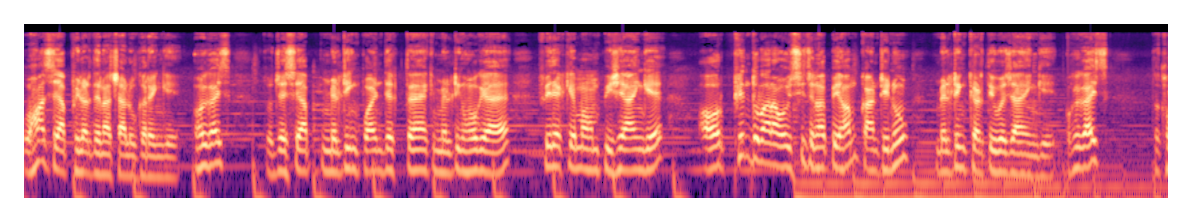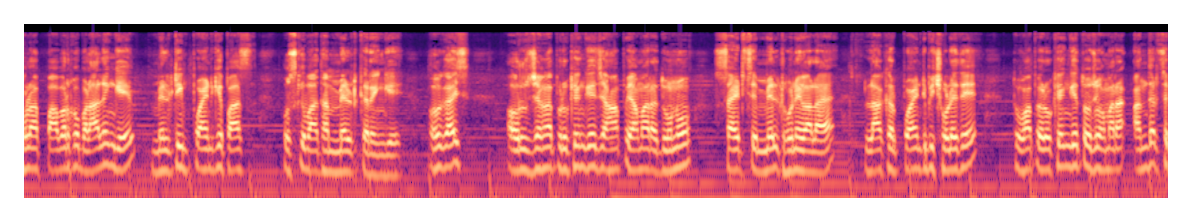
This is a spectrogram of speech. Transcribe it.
वहाँ से आप फिलर देना चालू करेंगे। ओके गाइस तो जैसे आप मेल्टिंग पॉइंट देखते हैं कि मेल्टिंग हो गया है, फिर एक एम हम पीछे आएँगे और फिर दोबारा उसी जगह पे हम कंटिन्यू मेल्टिंग करते हुए जाएँगे। ओके गाइस तो थोड़ा पावर को बढ़ा लेंगे मेल्टिंग पॉइंट के पास, उसके बाद हम मेल्ट करेंगे। ओके गाइस और उस जगह पर रुकेंगे जहाँ पे हमारा दोनों साइड से मेल्ट होने वाला है। लाकर पॉइंट भी छोड़े थे तो वहाँ पे रोकेंगे तो जो हमारा अंदर से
